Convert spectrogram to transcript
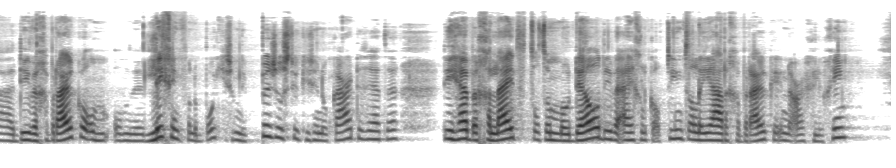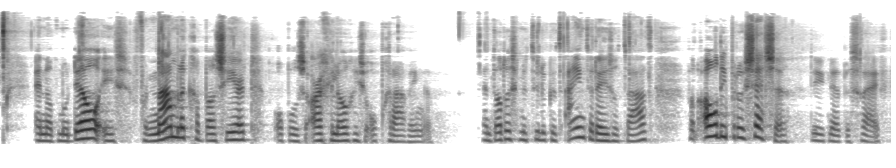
uh, die we gebruiken om, om de ligging van de botjes, om die puzzelstukjes in elkaar te zetten, die hebben geleid tot een model die we eigenlijk al tientallen jaren gebruiken in de archeologie. En dat model is voornamelijk gebaseerd op onze archeologische opgravingen. En dat is natuurlijk het eindresultaat van al die processen die ik net beschrijf.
